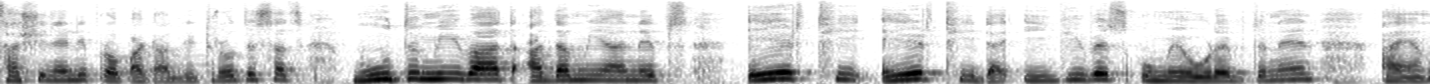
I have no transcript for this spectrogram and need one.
საშინელი პროპაგანდით, როდესაც მუდმივად ადამიანებს ერთი ერთი და იგივეს უმეორებდნენ აი ამ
